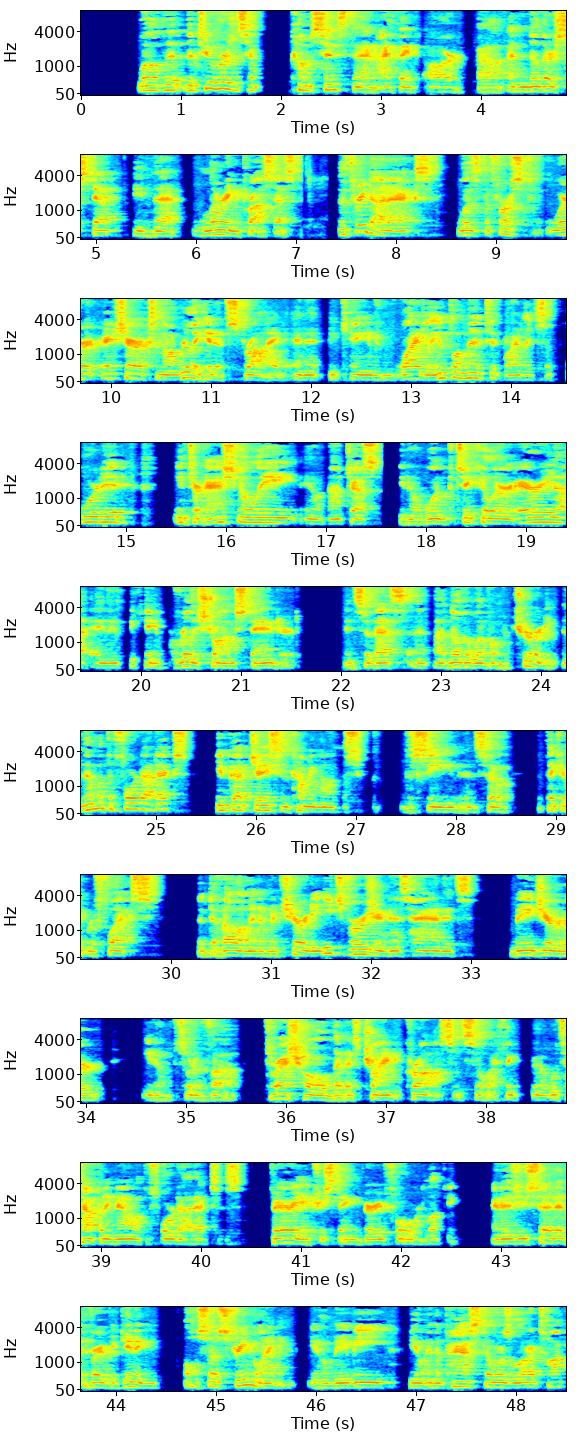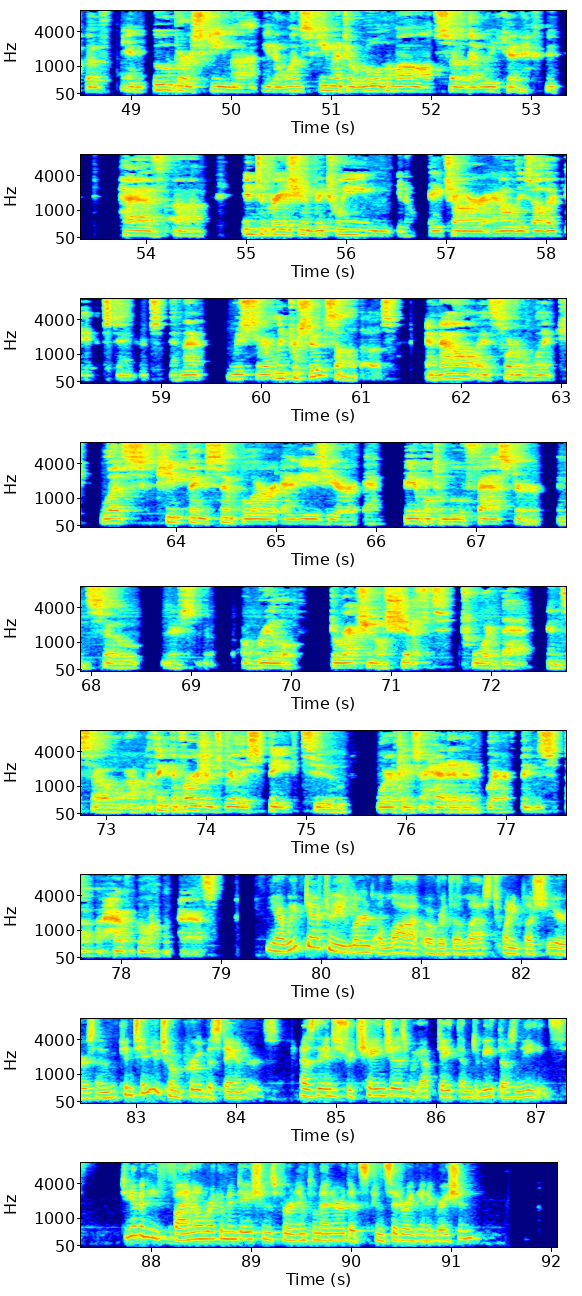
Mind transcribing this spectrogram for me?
Well, the, the two versions have come since then, I think, are uh, another step in that learning process. The 3.x was the first where HRXML really hit its stride and it became widely implemented, widely supported internationally, you know, not just, you know, one particular area, and it became a really strong standard. And so that's a, another level of maturity. And then with the 4.x, you've got JSON coming on the, the scene. And so I think it reflects the development and maturity. Each version has had its major, you know, sort of uh, threshold that it's trying to cross. And so I think uh, what's happening now with the 4.x is very interesting, very forward looking. And as you said at the very beginning, also streamlining. You know, maybe, you know, in the past there was a lot of talk of an Uber schema, you know, one schema to rule them all so that we could have uh, integration between, you know, HR and all these other data standards. And that we certainly pursued some of those. And now it's sort of like, let's keep things simpler and easier and be able to move faster. And so there's a real directional shift toward that. And so um, I think the versions really speak to where things are headed and where things uh, have gone in the past. Yeah, we've definitely learned a lot over the last 20 plus years and we continue to improve the standards. As the industry changes, we update them to meet those needs. Do you have any final recommendations for an implementer that's considering integration?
